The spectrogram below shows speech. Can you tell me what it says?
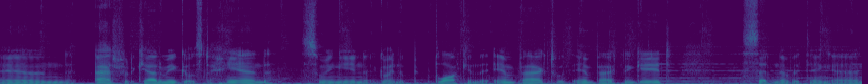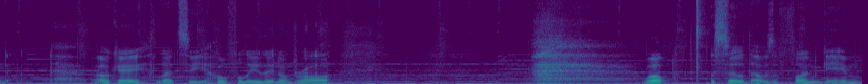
And Ashford Academy goes to hand, swinging, going to be blocking the impact with impact negate, setting everything. And okay, let's see. Hopefully they don't draw. well, so that was a fun game.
